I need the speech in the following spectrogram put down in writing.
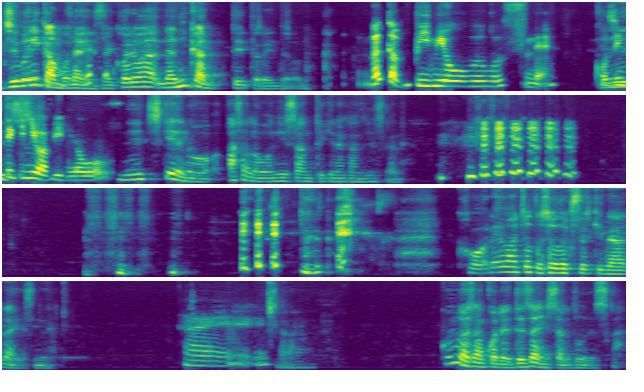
ジブリ感もないですね。これは何感って言ったらいいんだろうな。なんか微妙っすね。個人的には微妙。NHK の朝のお兄さん的な感じですかね。これはちょっと消毒する気にならないですね。はい。小岩さん、これデザインしたらどうですか？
